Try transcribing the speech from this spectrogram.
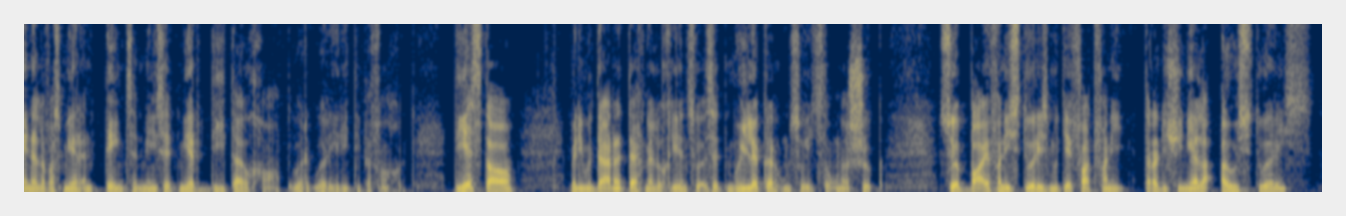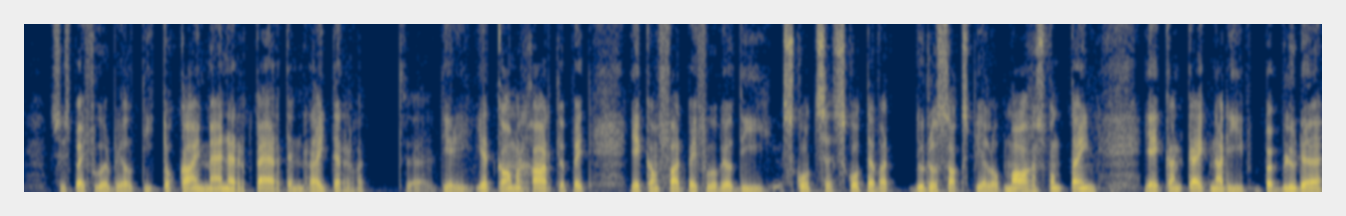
en hulle was meer intens en mense het meer detail gehad oor oor hierdie tipe van goed. Deesdae met die moderne tegnologie en so is dit moeiliker om so iets te ondersoek. So baie van die stories moet jy vat van die tradisionele ou stories soos byvoorbeeld die Tokai Manor perd en ruiter wat uh, deur die eetkamer gehardloop het. Jy kan vat byvoorbeeld die Skotse skotte wat doedelsak speel op Magersfontein. Jy kan kyk na die bebloede uh,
